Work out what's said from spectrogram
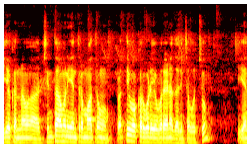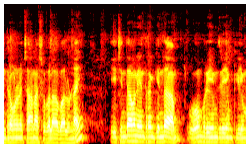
ఈ యొక్క చింతామణి యంత్రం మాత్రం ప్రతి ఒక్కరు కూడా ఎవరైనా ధరించవచ్చు. ఈ యంత్రంలో చాలా శుభలాభాలు ఉన్నాయి ఈ చింతామణి యంత్రం కింద ఓం హ్రీం శ్రీం క్లీం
